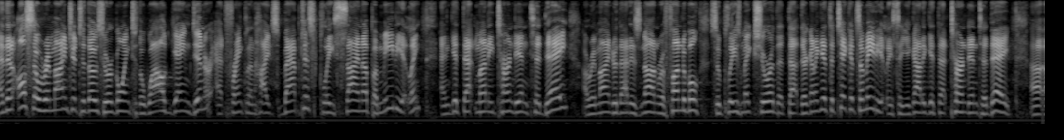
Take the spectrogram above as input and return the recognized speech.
And then also remind you to those who are going to the wild game dinner at Franklin Heights Baptist, please sign up immediately and get that money turned in today. A reminder that is non refundable, so please make sure that, that they're going to get the tickets immediately, so you got to get that turned in today. Uh,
